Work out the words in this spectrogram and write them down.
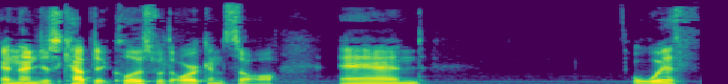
and then just kept it close with Arkansas. And with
